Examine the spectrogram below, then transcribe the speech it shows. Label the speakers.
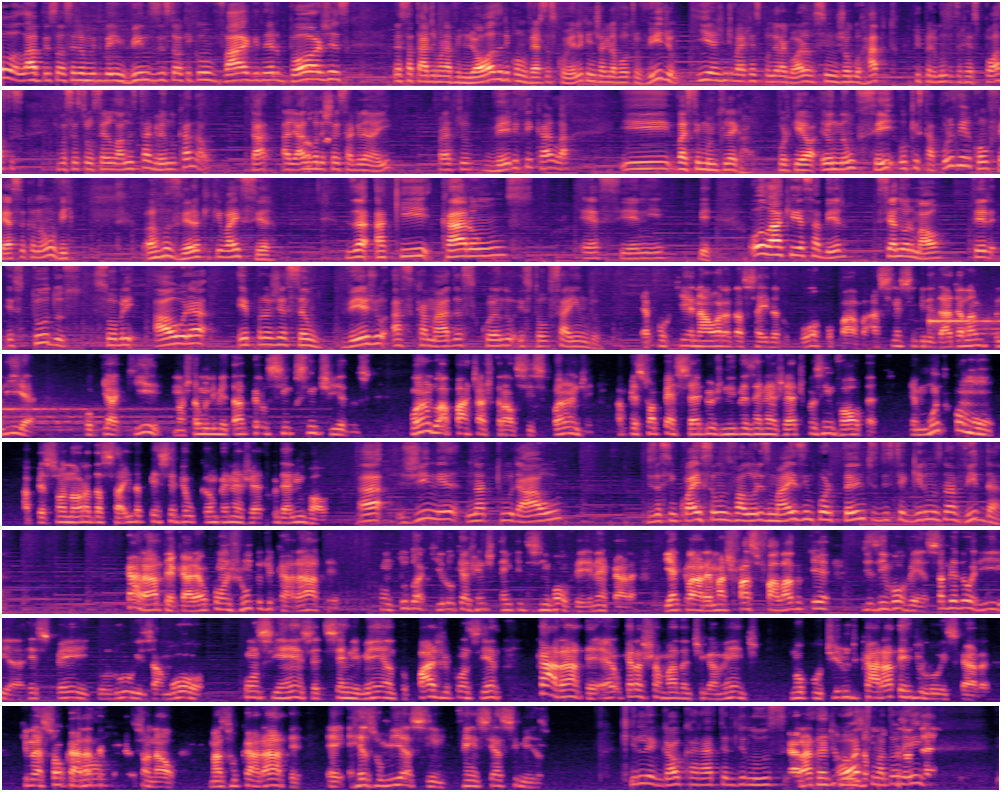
Speaker 1: Olá pessoal, sejam muito bem-vindos. Estou aqui com Wagner Borges nessa tarde maravilhosa de conversas com ele, que a gente já gravou outro vídeo, e a gente vai responder agora assim, um jogo rápido de perguntas e respostas que vocês trouxeram lá no Instagram do canal, tá? Aliás, eu vou deixar o Instagram aí para te verificar lá. E vai ser muito legal, porque ó, eu não sei o que está por vir, confesso que eu não vi. Vamos ver o que, que vai ser. Aqui, Carons SNB. Olá, queria saber se é normal ter estudos sobre aura e projeção. Vejo as camadas quando estou saindo.
Speaker 2: É porque na hora da saída do corpo, Pava, a sensibilidade ela amplia, porque aqui nós estamos limitados pelos cinco sentidos. Quando a parte astral se expande, a pessoa percebe os níveis energéticos em volta. É muito comum a pessoa, na hora da saída, perceber o campo energético dela em volta.
Speaker 1: A Gine Natural diz assim: quais são os valores mais importantes de seguirmos na vida?
Speaker 2: Caráter, cara, é o conjunto de caráter com tudo aquilo que a gente tem que desenvolver, né, cara? E é claro, é mais fácil falar do que desenvolver. Sabedoria, respeito, luz, amor, consciência, discernimento, paz de consciência. Caráter é o que era chamado antigamente no ocultismo de caráter de luz, cara. Que não é só o caráter ah. convencional, mas o caráter é, resumia assim: vencer a si mesmo.
Speaker 1: Que legal, caráter de luz.
Speaker 2: Caráter de luz.
Speaker 1: Ótimo, adorei.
